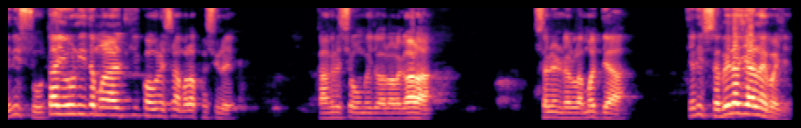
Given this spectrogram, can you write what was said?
त्यांनी स्वतः येऊन इथं म्हणाले की काँग्रेसनं आम्हाला फसविलंय. काँग्रेसच्या उमेदवाराला गाळा सिलेंडरला मत द्या. त्यांनी सभेलाच यायला नाही पाहिजे.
